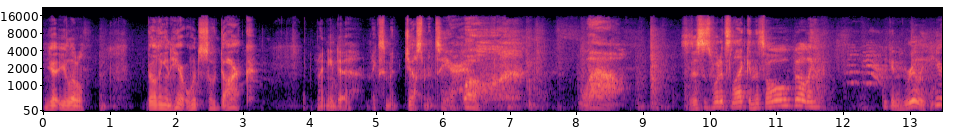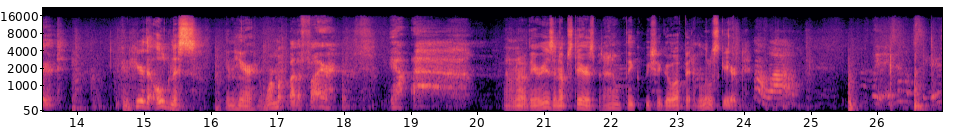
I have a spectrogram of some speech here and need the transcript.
You got your little building in here. Oh, it's so dark. Might need to make some adjustments here. Whoa. Wow. So this is what it's like in this old building. You can really hear it. You can hear the oldness in here. Warm up by the fire. Yeah. I don't know. There is an upstairs, but I don't think we should go up it. I'm a little scared. Oh wow. Wait, is it upstairs?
